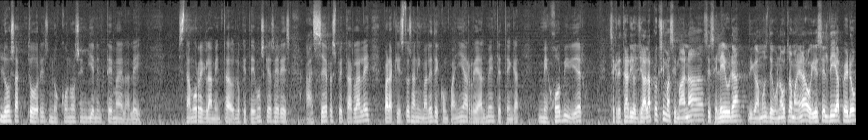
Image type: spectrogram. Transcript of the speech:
los actores no conocen bien el tema de la ley estamos reglamentados. Lo que tenemos que hacer es hacer respetar la ley para que estos animales de compañía realmente tengan mejor vividero. Secretario, ya la próxima semana se celebra, digamos, de una u otra manera, hoy es el día, pero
